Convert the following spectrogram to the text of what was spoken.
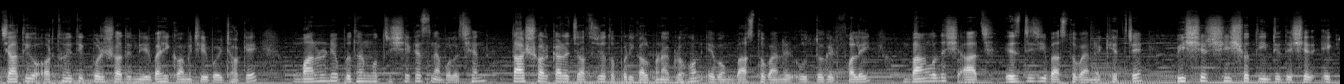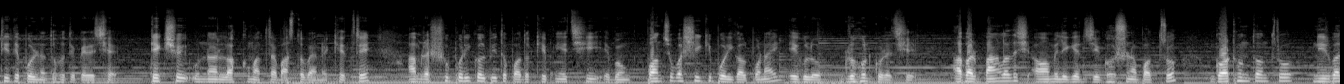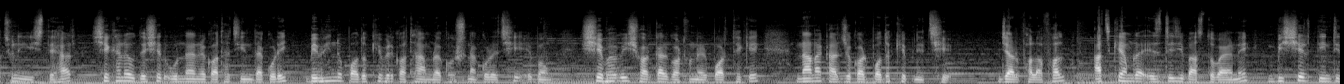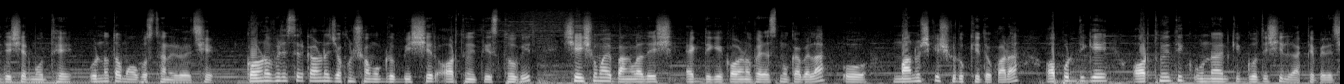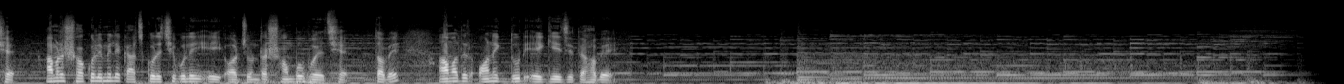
জাতীয় অর্থনৈতিক পরিষদের নির্বাহী কমিটির বৈঠকে মাননীয় প্রধানমন্ত্রী শেখ হাসিনা বলেছেন, তার সরকারের যথাযথ পরিকল্পনা গ্রহণ এবং বাস্তবায়নের উদ্যোগের ফলেই বাংলাদেশ আজ এসডিজি বাস্তবায়নের ক্ষেত্রে বিশ্বের শীর্ষ তিনটি দেশের একটিতে পরিণত হতে পেরেছে। টেকসই উন্নয়ন লক্ষ্যমাত্রা বাস্তবায়নের ক্ষেত্রে আমরা সুপরিকল্পিত পদক্ষেপ নিয়েছি এবং পঞ্চবার্ষিকী পরিকল্পনায় এগুলো গ্রহণ করেছি। আবার বাংলাদেশ আওয়ামী লীগের যে ঘোষণাপত্র, গঠনতন্ত্র, নির্বাচনী ইশতেহার, সেখানেও দেশের উন্নয়নের কথা চিন্তা করেই বিভিন্ন পদক্ষেপের কথা আমরা ঘোষণা করেছি এবং সেভাবেই সরকার গঠনের পর থেকে নানা কার্যকর পদক্ষেপ নিচ্ছি। যার ফলাফল আজকে আমরা এসডিজি বাস্তবায়নে বিশ্বের তিনটি দেশের মধ্যে অন্যতম অবস্থানে রয়েছে। করোনা ভাইরাসের কারণে যখন সমগ্র বিশ্বের অর্থনীতি স্থবির, সেই সময় বাংলাদেশ একদিকে করোনাভাইরাস মোকাবেলা ও মানুষকে সুরক্ষিত করা, অপরদিকে অর্থনৈতিক উন্নয়নকে গতিশীল রাখতে পেরেছে। আমরা সকলে মিলে কাজ করেছি বলেই এই অর্জনটা সম্ভব হয়েছে। তবে আমাদের অনেক দূর এগিয়ে যেতে হবে।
